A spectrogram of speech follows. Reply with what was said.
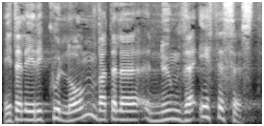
het hulle hierdie kolom wat hulle noem the ethicist.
